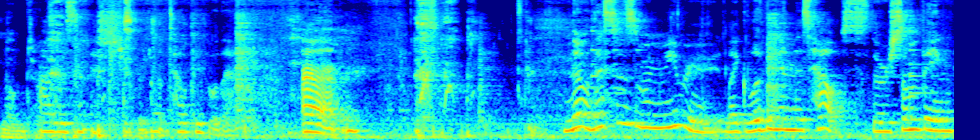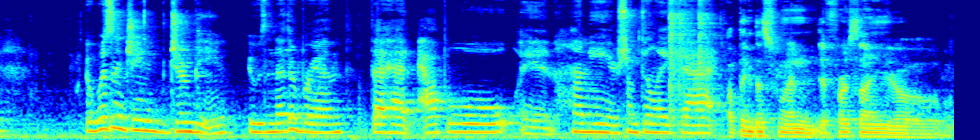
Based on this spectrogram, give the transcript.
No, I'm joking. I wasn't a stripper. Don't tell people that. Um. No, this is when we were like living in this house. There was something. It wasn't Jim, Jim Beam. It was another brand that had apple and honey or something like that. I think that's when the first time you know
